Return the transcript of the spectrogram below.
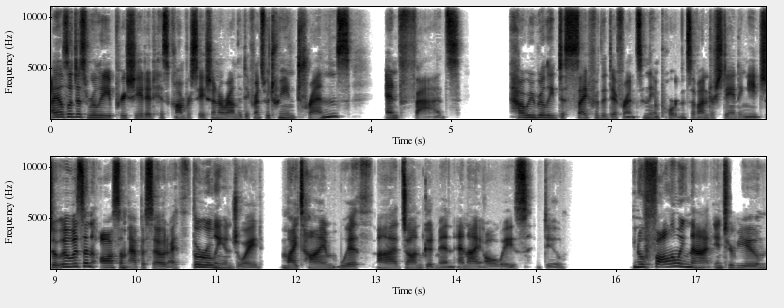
I also just really appreciated his conversation around the difference between trends and fads how we really decipher the difference and the importance of understanding each. So it was an awesome episode. I thoroughly enjoyed my time with uh, Jon Goodman, and I always do. You know, following that interview,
